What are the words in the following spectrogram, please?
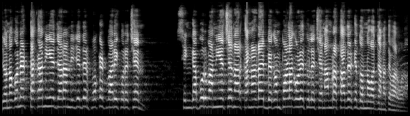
জনগণের টাকা নিয়ে যারা নিজেদের পকেট বাড়ি করেছেন, সিঙ্গাপুর বানিয়েছেন আর কানাডায় বেগমপাড়া গড়ে তুলেছেন, আমরা তাদেরকে ধন্যবাদ জানাতে পারব না।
